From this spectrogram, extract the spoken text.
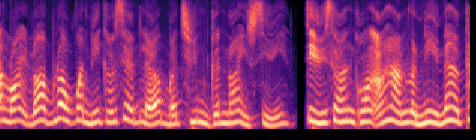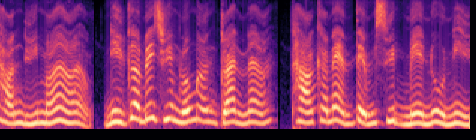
อร่อยรอบโลกวันนี้ก็เสร็จแล้วมาชิมกันหน่อยสิสีสันของอาหารวันนี้น่าทานดีมาก นี่ก็ได้ชิมแล้วเหมือนกันนะถ้าคะแนนเต็มสิบเมนูนี้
